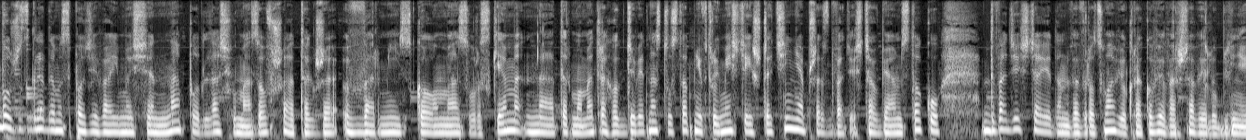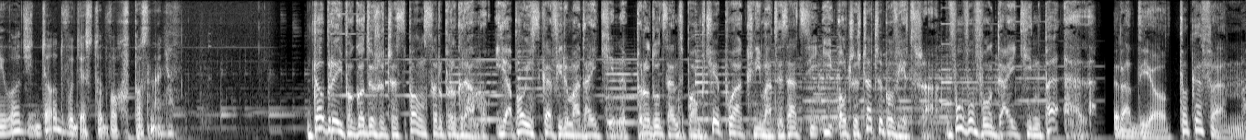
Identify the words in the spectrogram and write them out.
Burz z gradem spodziewajmy się na Podlasiu Mazowsza, a także w Warmińsko-Mazurskiem. Na termometrach od 19 stopni w Trójmieście i Szczecinie, przez 20 w Białymstoku, 21 we Wrocławiu, Krakowie, Warszawie, Lublinie i Łodzi, do 22 w Poznaniu. Dobrej pogody życzy sponsor programu. Japońska firma Daikin. Producent pomp ciepła, klimatyzacji i oczyszczaczy powietrza. www.daikin.pl Radio TOK FM.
